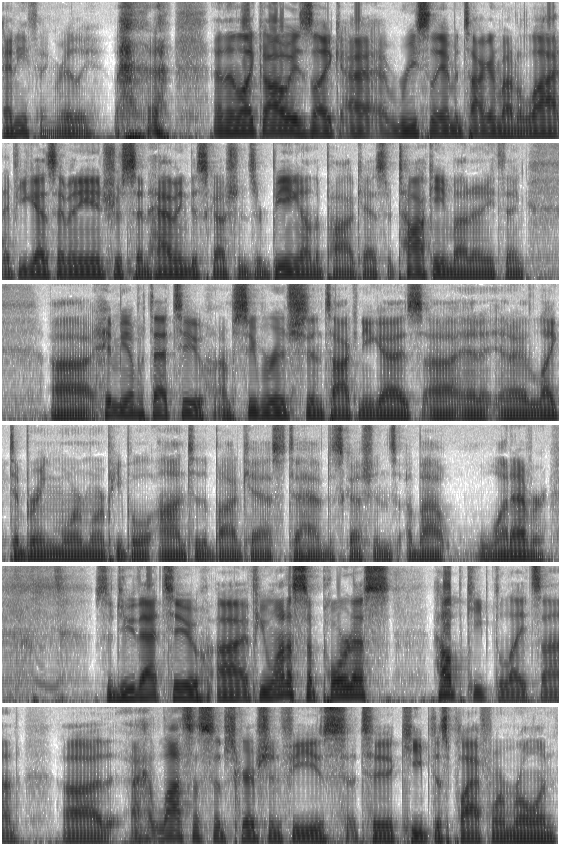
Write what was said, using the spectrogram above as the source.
anything really. and then like always, like I recently I've been talking about a lot. If you guys have any interest in having discussions or being on the podcast or talking about anything, uh, hit me up with that too. I'm super interested in talking to you guys, uh, and, and I like to bring more and more people onto the podcast to have discussions about whatever. So do that too. Uh, if you want to support us, help keep the lights on. Uh, lots of subscription fees to keep this platform rolling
